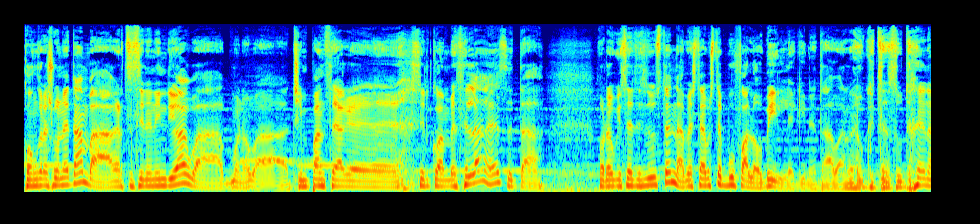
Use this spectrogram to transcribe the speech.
Kongresu honetan, ba, agertzen ziren indioak, ba, bueno, ba, tximpantzeak e, zirkoan bezala, ez, eta Hora eukitzen zituzten, da beste beste Buffalo Billekin eta bar eukitzen zuten,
